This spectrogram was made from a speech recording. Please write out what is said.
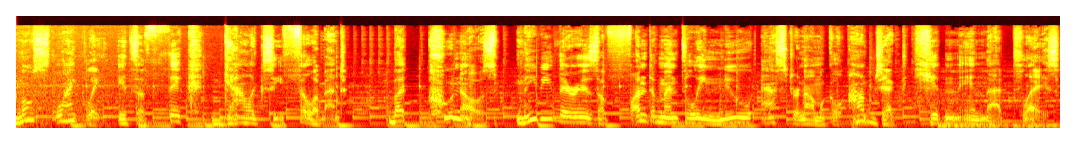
Most likely, it's a thick galaxy filament, but who knows, maybe there is a fundamentally new astronomical object hidden in that place.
